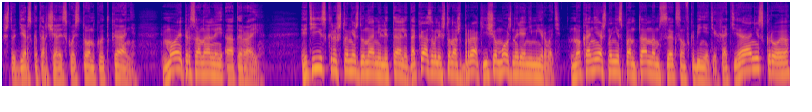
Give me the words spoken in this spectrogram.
что дерзко торчали сквозь тонкую ткань. Мой персональный ад и рай. Эти искры, что между нами летали, доказывали, что наш брак еще можно реанимировать. Но, конечно, не спонтанным сексом в кабинете. Хотя, не скрою,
